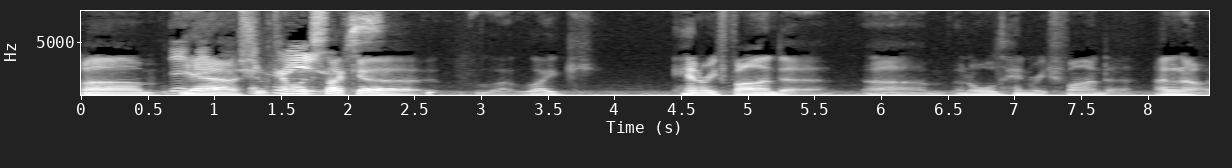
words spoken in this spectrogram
Um, The- yeah, the she kind of looks like creators. uh, like Henry Fonda, um, an old Henry Fonda. I don't know.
